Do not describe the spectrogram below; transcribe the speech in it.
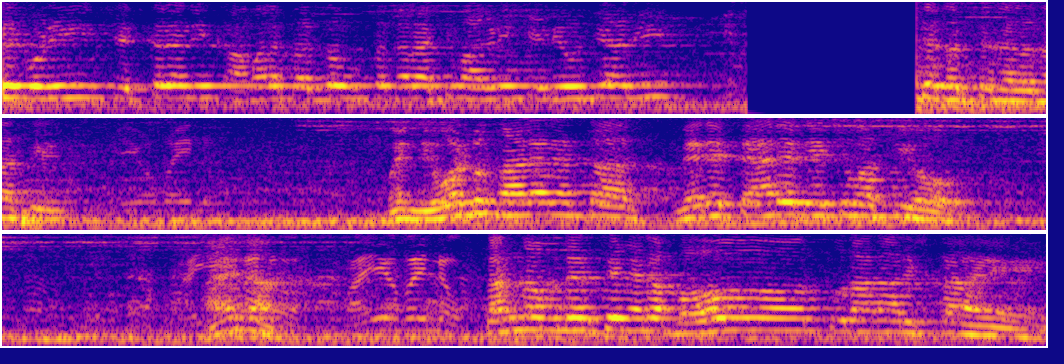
कोणी शेतकऱ्यांनी आम्हाला कर्जमुक्त करा अशी मागणी केली होती आणि दर्शनाला जातील? निवडणूक आल्यानंतर मेरे प्यारे देशवासी हो. आहे ना? संगमनेर से मेरा बहुत पुराना रिश्ता है.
